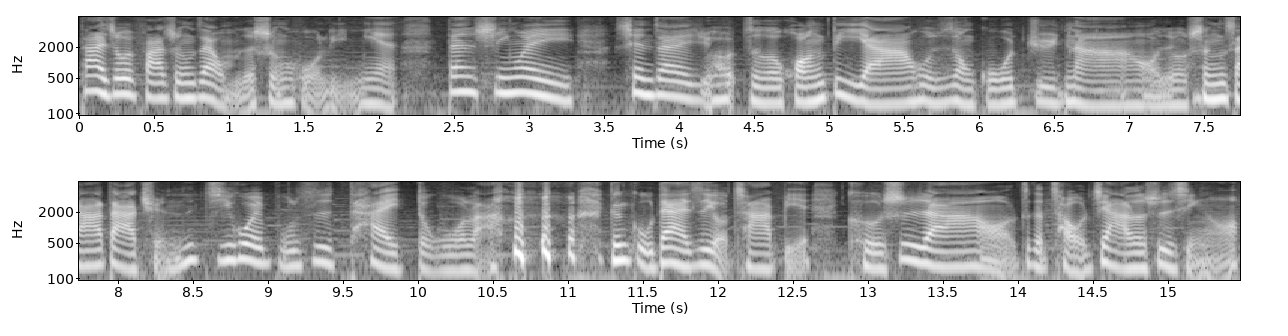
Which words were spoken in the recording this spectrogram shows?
它还是会发生在我们的生活里面。但是因为现在有这个皇帝呀、啊，或者这种国君呐、哦，有生杀大权，那机会不是太多啦，跟古代还是有差别。可是啊，哦，这个吵架的事情哦，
